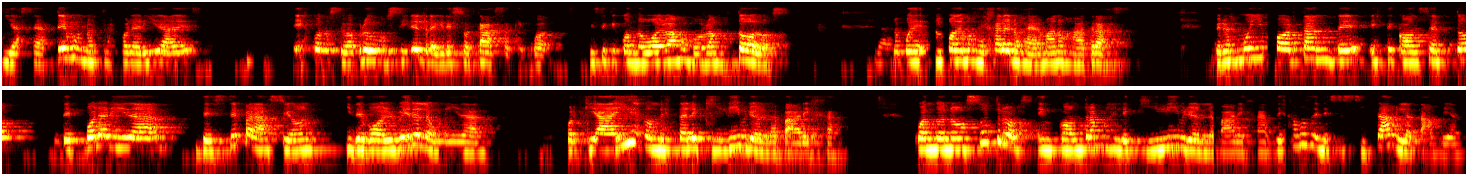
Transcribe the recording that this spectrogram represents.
y aceptemos nuestras polaridades, es cuando se va a producir el regreso a casa, que dice que cuando volvamos, volvamos todos. No, no podemos dejar a los hermanos atrás. Pero es muy importante este concepto de polaridad, de separación y de volver a la unidad porque ahí es donde está el equilibrio en la pareja. Cuando nosotros encontramos el equilibrio en la pareja, dejamos de necesitarla también.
